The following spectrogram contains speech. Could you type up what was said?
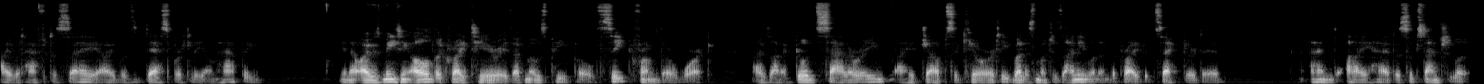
I would have to say I was desperately unhappy. You know, I was meeting all the criteria that most people seek from their work. I was on a good salary. I had job security, well, as much as anyone in the private sector did. And I had a substantial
